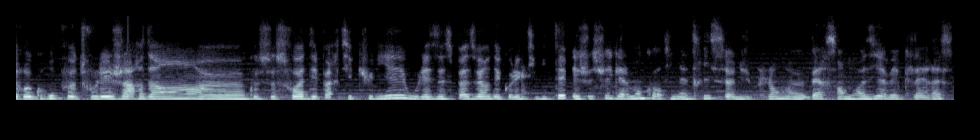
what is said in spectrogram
regroupe tous les jardins, euh, que ce soit des particuliers ou les espaces verts des collectivités. Et je suis également coordinatrice du plan euh, Berce-Ambroisie avec l'ARS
